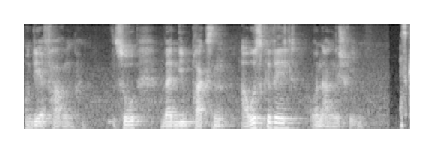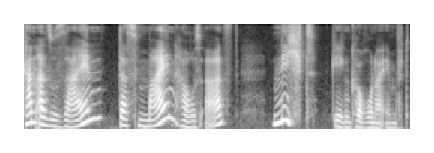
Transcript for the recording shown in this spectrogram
und die Erfahrung haben. So werden die Praxen ausgewählt und angeschrieben. Es kann also sein, dass mein Hausarzt nicht gegen Corona impft.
